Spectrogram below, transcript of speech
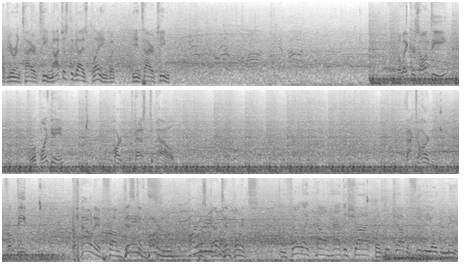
of your entire team. Not just the guys playing, but the entire team. The Lakers on D. Four-point game. Harden the pass to Powell. Back to Harden. From deep. Counted from distance. Harden's got 10 points. And it felt like Powell had the shot, but good job of feeding the open man.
